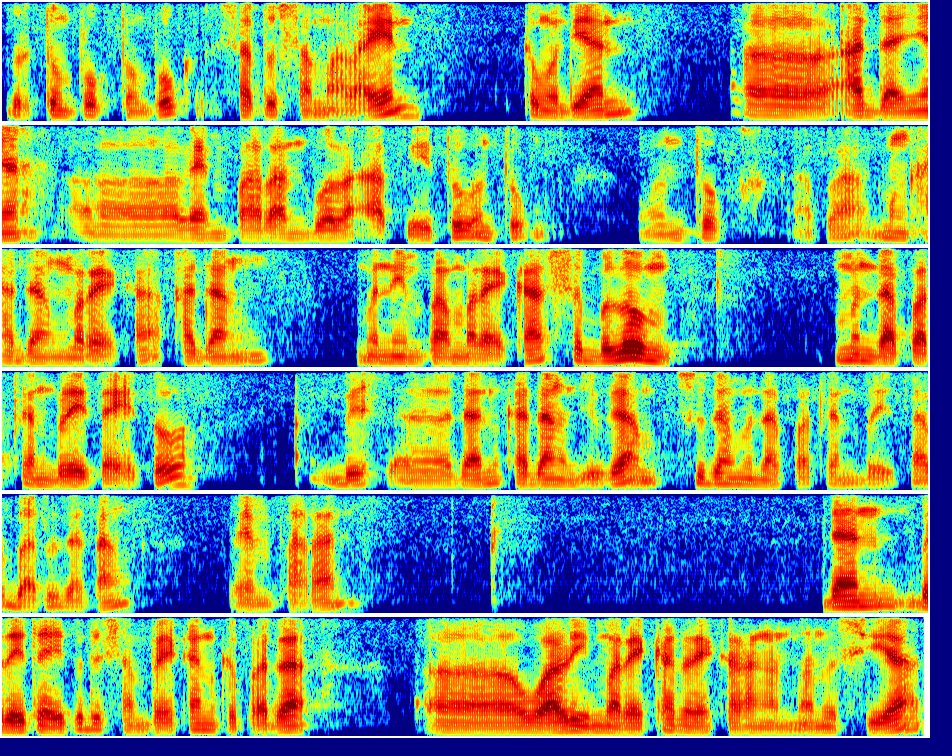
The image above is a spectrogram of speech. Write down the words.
bertumpuk-tumpuk satu sama lain. Kemudian uh, adanya lemparan bola api itu untuk untuk apa menghadang mereka, kadang menimpa mereka sebelum mendapatkan berita itu dan kadang juga sudah mendapatkan berita baru datang lemparan dan berita itu disampaikan kepada uh, wali mereka dari kalangan manusia.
